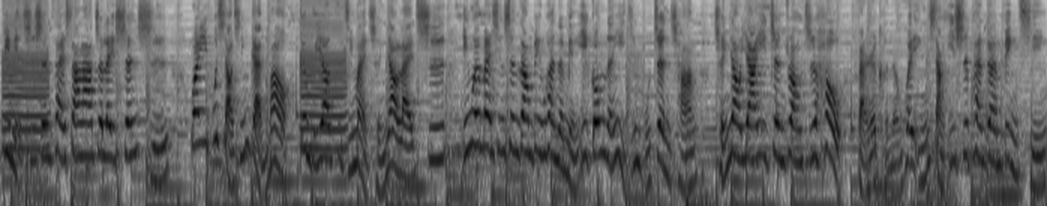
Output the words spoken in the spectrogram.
避免吃生菜沙拉这类生食。万一不小心感冒，更不要自己买成药来吃，因为慢性肾脏病患的免疫功能已经不正常，成药压抑症状之后，反而可能会影响医师判断病情。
